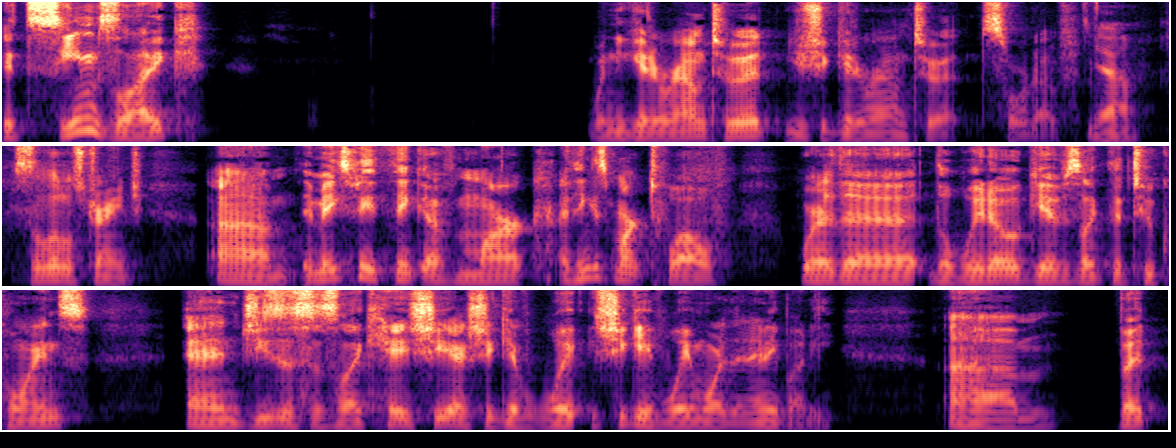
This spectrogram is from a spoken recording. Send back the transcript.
it seems like when you get around to it, you should get around to it, sort of. yeah. It's a little strange. Um, it makes me think of Mark. I think it's Mark twelve, where the the widow gives like the two coins, and Jesus is like, "Hey, she actually give way. She gave way more than anybody." Um, but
